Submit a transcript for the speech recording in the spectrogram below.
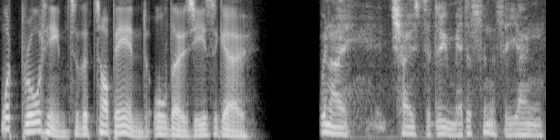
what brought him to the top end all those years ago. When I chose to do medicine as a young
